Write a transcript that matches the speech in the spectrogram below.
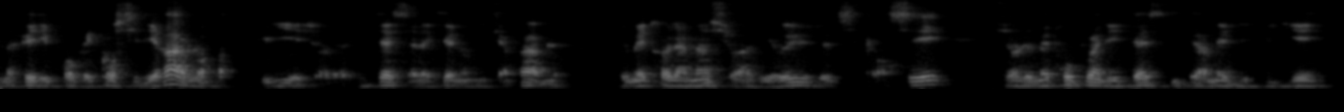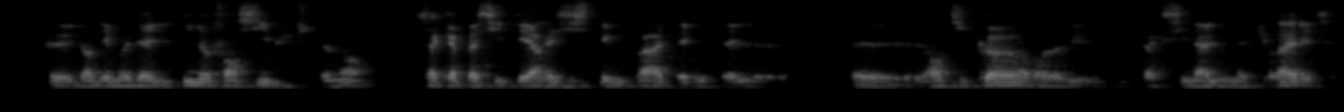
On a fait des progrès considérables, en particulier sur la vitesse à laquelle on est capable de mettre la main sur un virus, de le séquencer, sur le mettre au point des tests qui permettent d'étudier euh, dans des modèles inoffensifs, justement, sa capacité à résister ou pas à tel ou tel euh, anticorps, euh, vaccinal ou naturel, etc.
